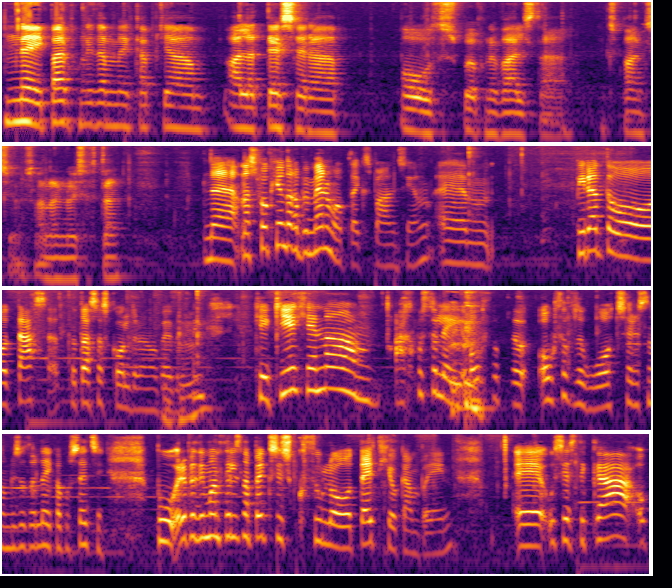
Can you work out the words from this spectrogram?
ναι, υπάρχουν, είδαμε κάποια άλλα τέσσερα oaths που έχουν βάλει στα expansions, αν εννοείς αυτά. ναι, να σου πω ποιο είναι το αγαπημένο μου από τα expansion. Εμ, πήρα το Tassa, το Tassa's Cauldron of Everything. Και εκεί έχει ένα. Αχ, πώς το λέει. Oath of, the, Oath of the Watchers, νομίζω το λέει κάπως έτσι. Που ρε παιδί μου, αν θέλεις να παίξεις κθουλο τέτοιο campaign, ε, ουσιαστικά ο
